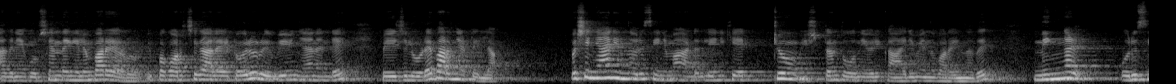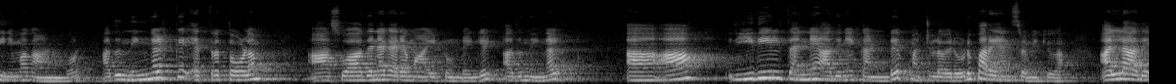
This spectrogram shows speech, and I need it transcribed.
അതിനെക്കുറിച്ച് എന്തെങ്കിലും പറയാറുള്ളൂ. ഇപ്പോൾ കുറച്ച് കാലമായിട്ട് ഒരു റിവ്യൂ ഞാൻ എന്റെ പേജിലൂടെ പറഞ്ഞിട്ടില്ല. പക്ഷെ ഞാൻ ഇന്നൊരു സിനിമ കണ്ടതിൽ എനിക്ക് ഏറ്റവും ഇഷ്ടം തോന്നിയ ഒരു കാര്യം എന്ന് പറയുന്നത് നിങ്ങൾ ഒരു സിനിമ കാണുമ്പോൾ അത് നിങ്ങൾക്ക് എത്രത്തോളം ആസ്വാദനകരമായിട്ടുണ്ടെങ്കിൽ അത് നിങ്ങൾ ആ രീതിയിൽ തന്നെ അതിനെ കണ്ട് മറ്റുള്ളവരോട് പറയാൻ ശ്രമിക്കുക. അല്ലാതെ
